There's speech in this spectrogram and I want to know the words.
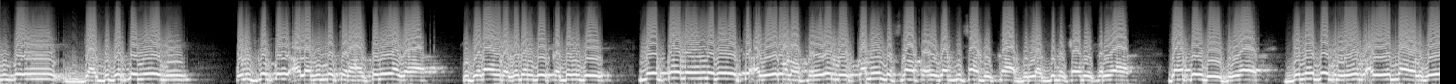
ਨੂੰ ਕੋਈ ਜਾਦੂਗਰ ਤੇ ਨਹੀਂ ਹੈਗੀ। ਪੁਲਿਸ ਕੋਲ ਕੋਈ ਅਲੱਗ ਚਰਾਗ ਤੇ ਨਹੀਂ ਹੈਗਾ ਕਿ ਜਿਹੜਾ ਉਹ ਰਗੜਨਗੇ ਕੱਢਣਗੇ। ਲੋਕਾਂ ਨੂੰ ਵੀ ਇਹਦੇ ਵਿੱਚ ਅਵੇਅਰ ਹੋਣਾ ਪਏਗਾ। ਲੋਕਾਂ ਨੂੰ ਵੀ ਦੱਸਣਾ ਪਏਗਾ ਕਿ ਸਾਡੇ ਘਰ ਦੇ ਲਾਗੇ ਨਸ਼ਾ ਵੇਚ ਰਿਹਾ ਜਾਂ ਕੋਈ ਵੇਚ ਰਿਹਾ। ਜਿੰਨਾ ਤੱਕ ਲੋਕ ਅਵੇਅਰ ਨਾ ਹੋਣਗੇ,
